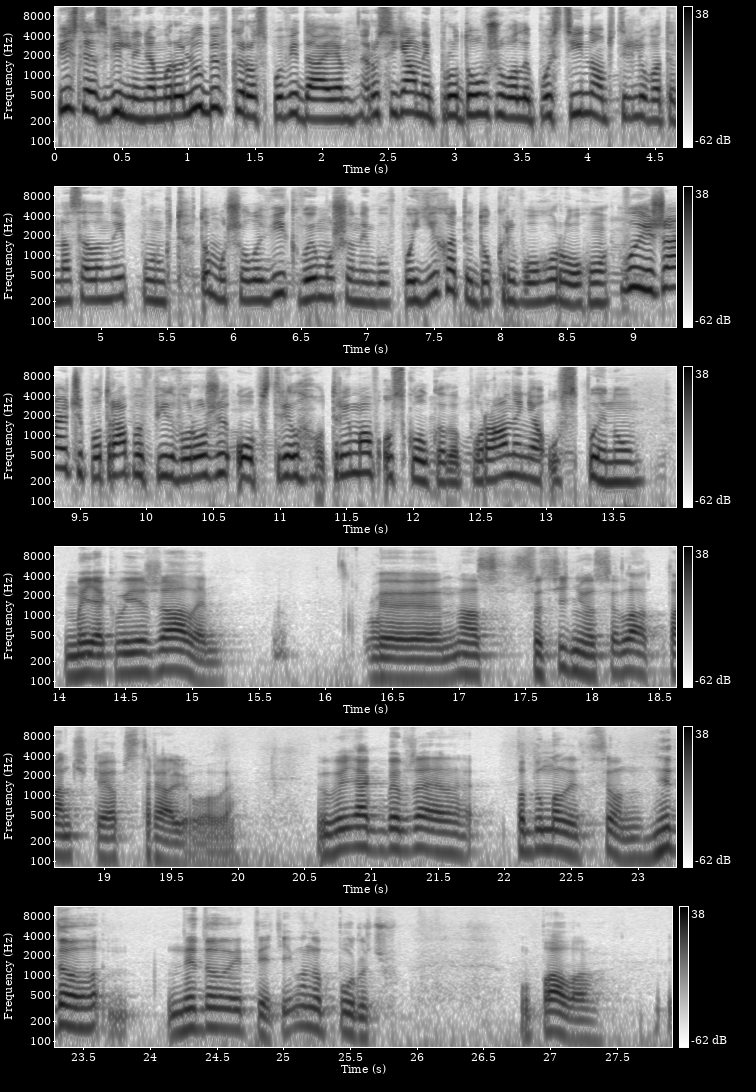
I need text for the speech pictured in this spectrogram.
Після звільнення Миролюбівки розповідає, росіяни продовжували постійно обстрілювати населений пункт, тому чоловік вимушений був поїхати до Кривого Рогу. Виїжджаючи, потрапив під ворожий обстріл, отримав осколкове поранення у спину. Ми як виїжджали, нас з сусіднього села танчики обстрілювали. Ви якби вже подумали, все, не, до, не долетить. І воно поруч упало і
